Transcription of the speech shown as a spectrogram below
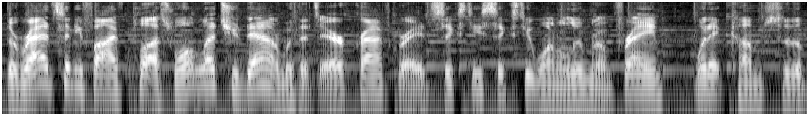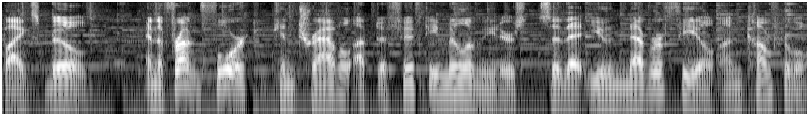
The Rad City 5 Plus won't let you down with its aircraft grade 6061 aluminum frame when it comes to the bike's build. And the front fork can travel up to 50 millimeters so that you never feel uncomfortable,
